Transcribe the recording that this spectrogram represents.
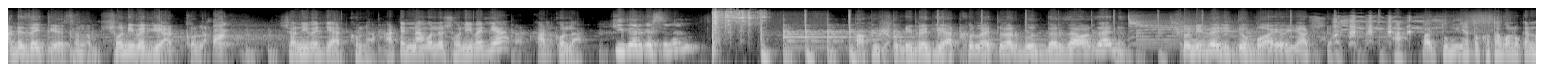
আডে যাইতে আসলাম শনিবারই আট খোলা। শনিবারিয়া আটখোলা হাটের নাম হলো শনিবারিয়া আটখোলা কি বের গেছিলেন? কাকু শনিবারই আট খোলায় তো আর বুধবার যাওয়া যায় না। শনিবারই তো বয় ওই আটটা। হ্যাঁ তুমি এত কথা বলো কেন?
